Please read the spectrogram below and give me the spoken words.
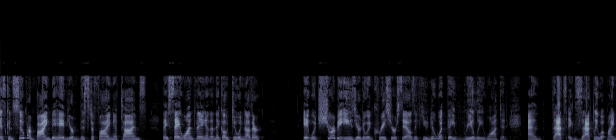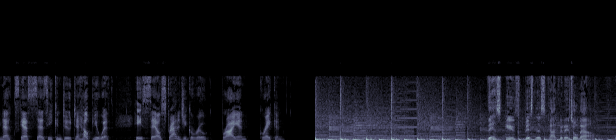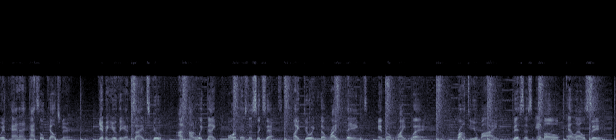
Is consumer buying behavior mystifying at times? They say one thing and then they go do another? It would sure be easier to increase your sales if you knew what they really wanted. And that's exactly what my next guest says he can do to help you with. He's sales strategy guru Brian Gracon. This is Business Confidential Now with Hanna Hasl-Kelchner, giving you the inside scoop on how to ignite more business success by doing the right things in the right way. Brought to you by Business MO LLC.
